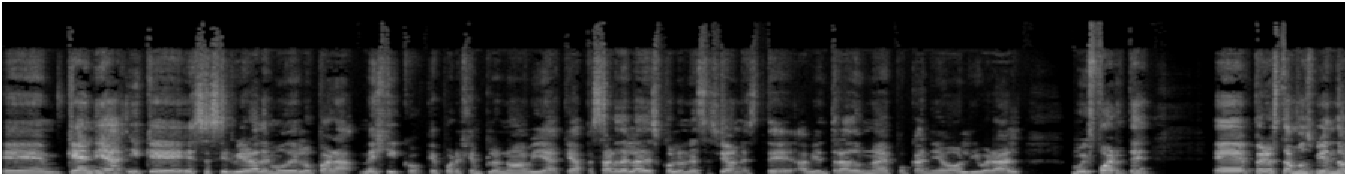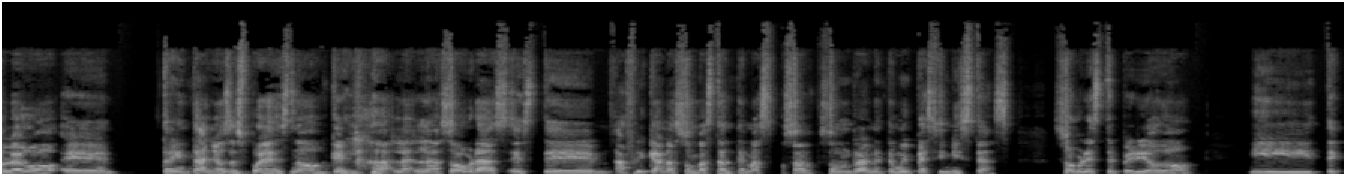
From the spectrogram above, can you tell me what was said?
eh, Kenia y que ese sirviera de modelo para México, que por ejemplo no había, que a pesar de la descolonización, este, había entrado en una época neoliberal muy fuerte, eh, pero estamos viendo luego, 30 eh, años después, ¿no? Que las obras este, africanas son bastante más, o sea, son realmente muy pesimistas sobre este periodo y te,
